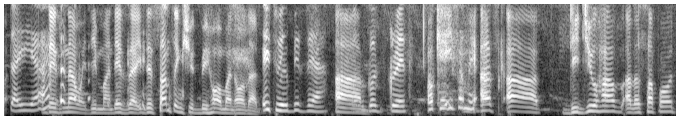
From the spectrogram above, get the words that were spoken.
after here. There's now a demand. There's a, there's something should be home and all that. It will be there. Um, of God's grace. Okay, if I may ask, uh, did you have other support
